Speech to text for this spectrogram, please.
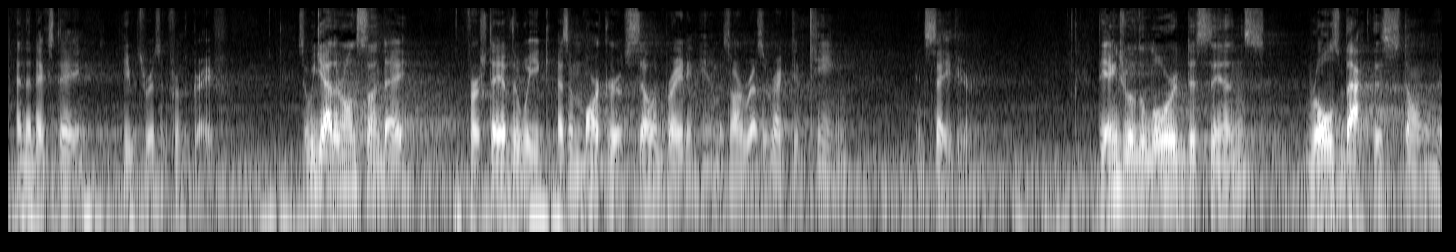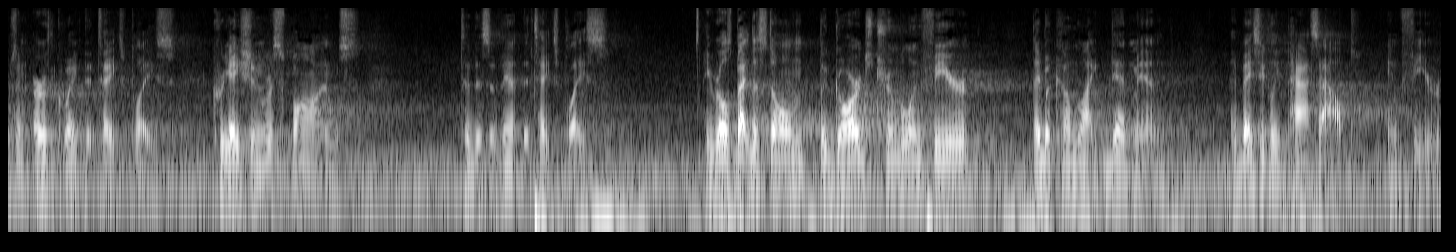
and the next day he was risen from the grave. So we gather on Sunday, first day of the week, as a marker of celebrating him as our resurrected King and Savior. The angel of the Lord descends, rolls back this stone. There's an earthquake that takes place. Creation responds to this event that takes place. He rolls back the stone. The guards tremble in fear. They become like dead men. They basically pass out in fear.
